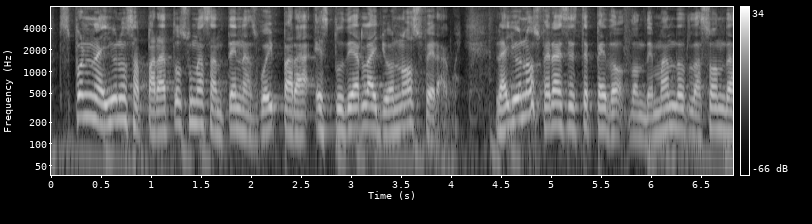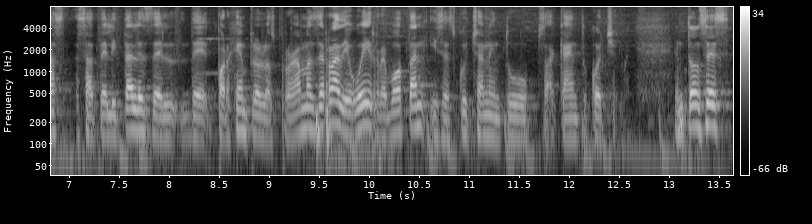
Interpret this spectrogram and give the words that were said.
Entonces ponen ahí unos aparatos, unas antenas, güey, para estudiar la ionosfera, güey. La ionosfera es este pedo donde mandas las ondas satelitales de, por ejemplo, los programas de radio, güey, rebotan y se escuchan en tu, pues, acá en tu coche, güey. Entonces,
